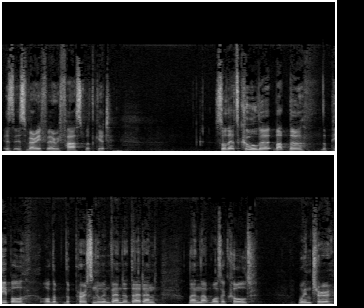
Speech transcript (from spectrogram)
is, is very, very fast with Git. So that's cool, but the, the people or the, the person who invented that, and then that was a cold winter,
